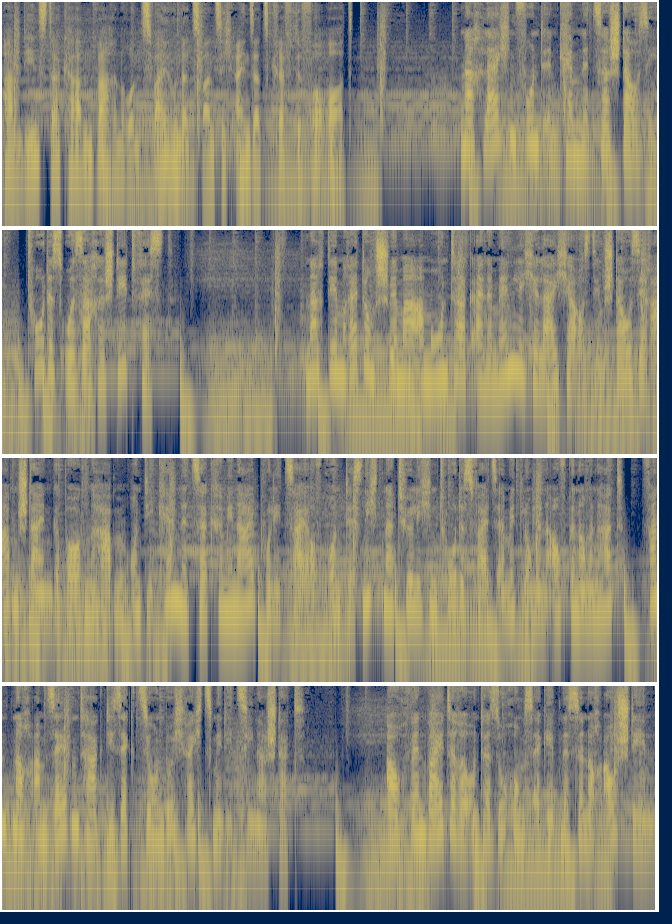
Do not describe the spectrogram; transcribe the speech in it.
Am Dienstagabend waren rund 220 Einsatzkräfte vor Ort. Nach Leichenfund in Chemnitzer Stausee. Todesursache steht fest. Nachdem Rettungsschwimmer am Montag eine männliche Leiche aus dem Stausee Rabenstein geborgen haben und die Chemnitzer Kriminalpolizei aufgrund des nicht natürlichen Todesfalls Ermittlungen aufgenommen hat, fand noch am selben Tag die Sektion durch Rechtsmediziner statt. Auch wenn weitere Untersuchungsergebnisse noch ausstehen,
